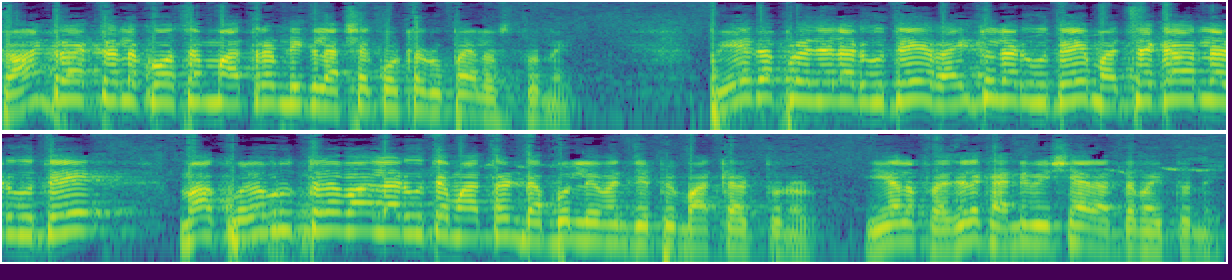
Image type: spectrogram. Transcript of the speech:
కాంట్రాక్టర్ల కోసం మాత్రం నీకు లక్ష కోట్ల రూపాయలు వస్తున్నాయి. పేద ప్రజలు అడిగితే రైతులు అడిగితే మత్స్యకారులు అడిగితే మా కుల వృత్తుల వాళ్ళు అడిగితే మాత్రం డబ్బులు లేవని చెప్పి మాట్లాడుతున్నాడు. ఇవాళ ప్రజలకు అన్ని విషయాలు అర్థమవుతున్నాయి.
